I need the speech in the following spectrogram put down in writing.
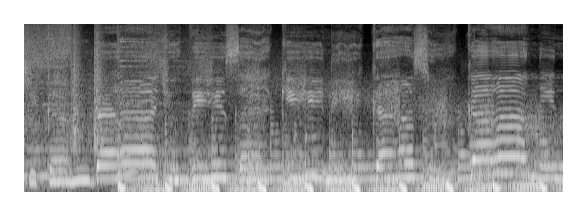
Jika entah you bisa kini kasukan ini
